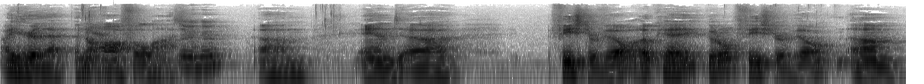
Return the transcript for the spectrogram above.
I hear that an awful lot. Mm-hmm. Um, and uh, Feasterville, okay, good old Feasterville. Um,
